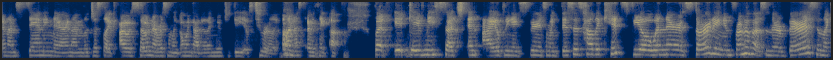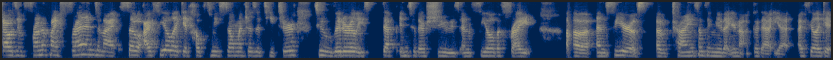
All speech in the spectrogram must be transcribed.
and I'm standing there and I'm just like I was so nervous. I'm like, oh my god, did I move to D? It was too early. Oh, I messed everything up. But it gave me such an eye-opening experience. I'm like, this is how the kids feel when they're starting in front of us and they're embarrassed. And like I was in front of my friends and I so I feel like it helped me so much as a teacher to literally step into their shoes and feel the fright uh, and fear of, of trying something new that you're not good at yet. I feel like it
